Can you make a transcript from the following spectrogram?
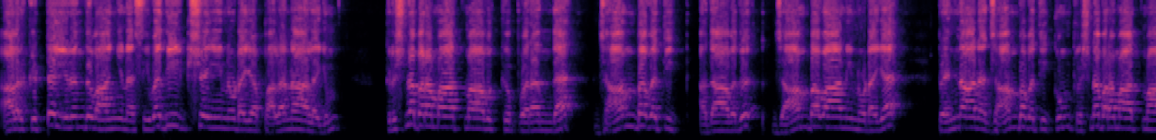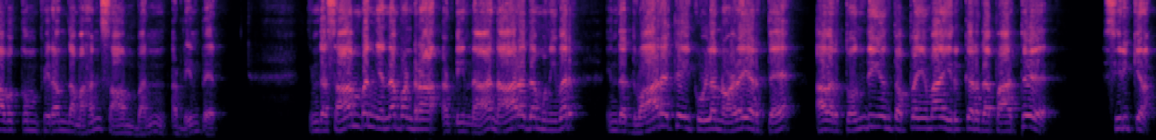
அவர்கிட்ட இருந்து வாங்கின சிவதீட்சையினுடைய பலனாலையும் கிருஷ்ண பரமாத்மாவுக்கு பிறந்த ஜாம்பவதி அதாவது ஜாம்பவானினுடைய பெண்ணான ஜாம்பவதிக்கும் கிருஷ்ண பரமாத்மாவுக்கும் பிறந்த மகன் சாம்பன் அப்படின்னு பேர். இந்த சாம்பன் என்ன பண்றான் அப்படின்னா நாரத முனிவர் இந்த துவாரகைக்குள்ள நுழையர்த்த அவர் தொந்தியும் தொப்பையுமா இருக்கிறத பார்த்து சிரிக்கிறான்.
